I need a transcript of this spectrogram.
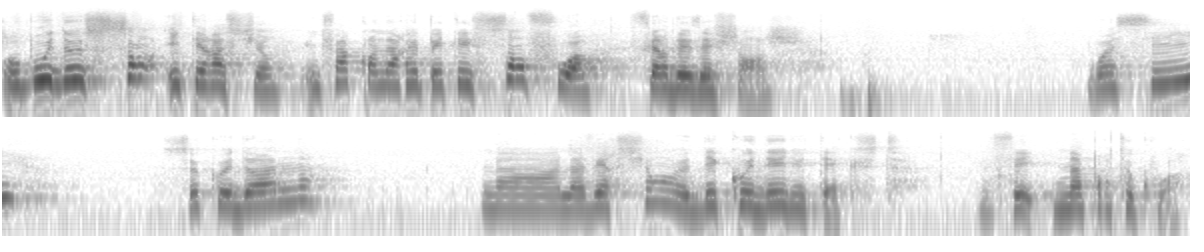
Au bout de 100 itérations, une fois qu'on a répété 100 fois faire des échanges, voici ce que donne la, version décodée du texte. C'est n'importe quoi.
